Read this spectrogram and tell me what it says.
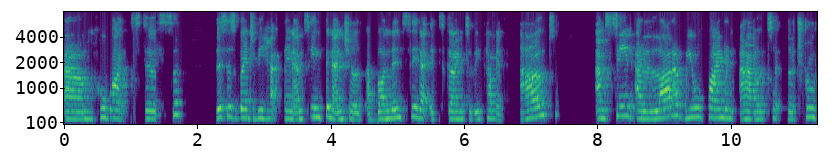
um, who wants to. This is going to be happening. I'm seeing financial abundance that is going to be coming out. I'm seeing a lot of you finding out the truth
